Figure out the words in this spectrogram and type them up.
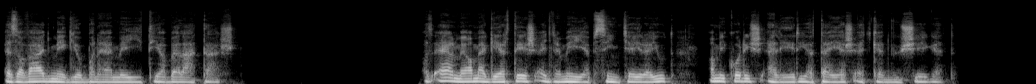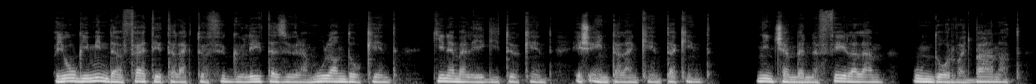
Ez a vágy még jobban elmélyíti a belátást. Az elme a megértés egyre mélyebb szintjeire jut, amikor is eléri a teljes egykedvűséget. A jogi minden feltételektől függő létezőre múlandóként, kinemelégítőként és éntelenként tekint. Nincsen benne félelem, undor vagy bánat,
